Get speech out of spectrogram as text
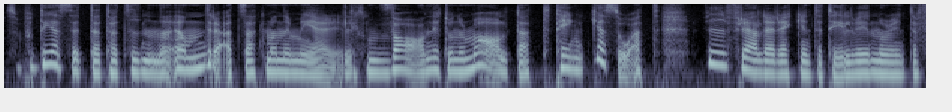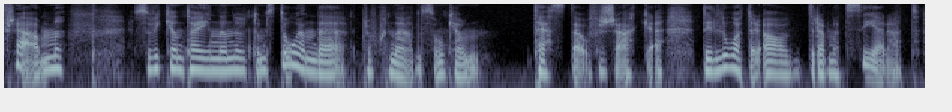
Så på det sättet har tiderna ändrats, att man är mer liksom vanligt och normalt att tänka så. att vi föräldrar räcker inte till, vi når inte fram. Så vi kan ta in en utomstående professionell som kan testa och försöka. Det låter avdramatiserat.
